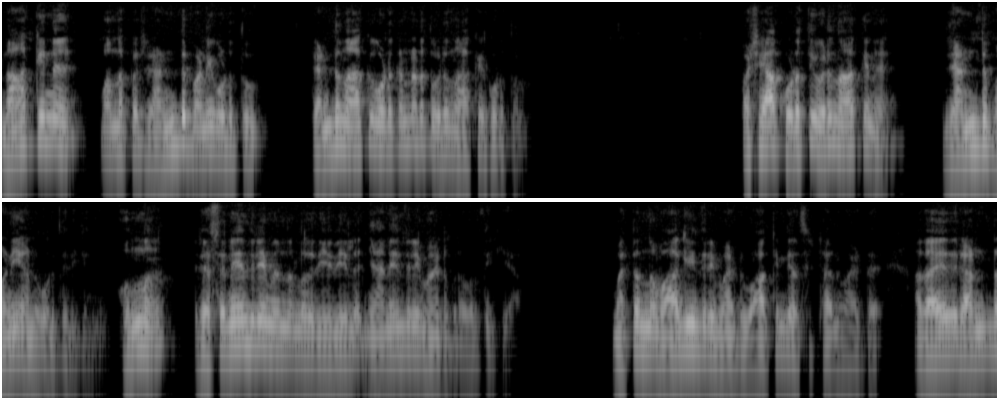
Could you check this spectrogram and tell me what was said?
നാക്കിന് വന്നപ്പോൾ രണ്ട് പണി കൊടുത്തു. രണ്ട് നാക്ക് കൊടുക്കേണ്ടടുത്ത് ഒരു നാക്കേ കൊടുത്തുള്ളൂ. പക്ഷെ ആ കൊടുത്തി ഒരു നാക്കിന് രണ്ട് പണിയാണ് കൊടുത്തിരിക്കുന്നത്. ഒന്ന് രസനേന്ദ്രിയം എന്നുള്ള രീതിയിൽ ജ്ഞാനേന്ദ്രിയമായിട്ട് പ്രവർത്തിക്കുക. മറ്റൊന്ന് വാഗീന്ദ്രിയമായിട്ട് വാക്കിന്റെ അധിഷ്ഠാനമായിട്ട്. അതായത് രണ്ട്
